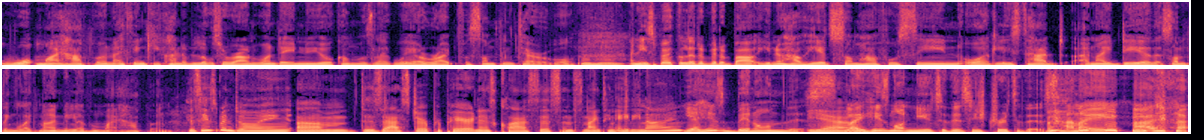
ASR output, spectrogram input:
what might happen. I think he kind of looked around one day in New York and was like, we are ripe for something terrible. And he spoke a little bit about, you know, how he had somehow foreseen or at least had an idea that something like 9 11 might happen. Because he's been doing um, disaster preparedness classes since 1989. Yeah, he's been on this. Yeah. like he's not new to this. He's true to this, and I, I,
